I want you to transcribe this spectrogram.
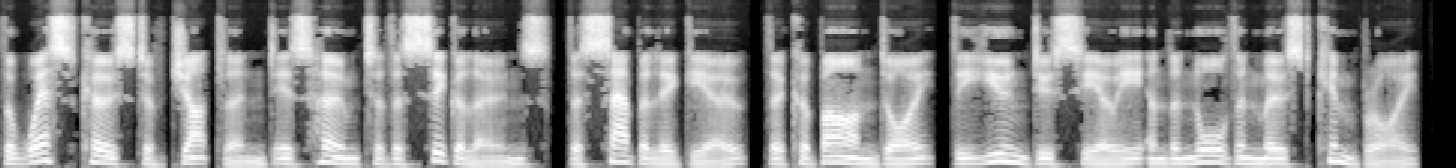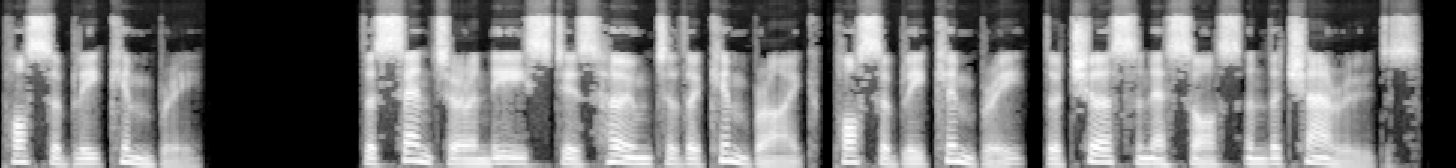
The west coast of Jutland is home to the Sigalones, the Sabaligio, the Kabandoi, the Yundusioi and the northernmost Cimbroi possibly Cimbri. The center and east is home to the Cimbric possibly Cimbri, the Chersonesos and the Charudes.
